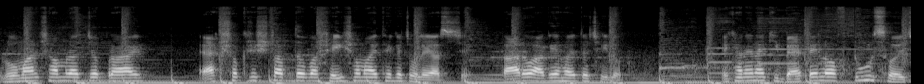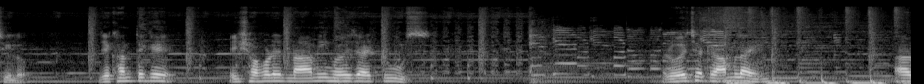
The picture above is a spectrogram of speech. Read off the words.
রোমান সাম্রাজ্য প্রায় একশো খ্রিস্টাব্দ বা সেই সময় থেকে চলে আসছে। তারও আগে হয়তো ছিল। এখানে নাকি ব্যাটেল অফ ট্যুরস হয়েছিল, যেখান থেকে এই শহরের নামই হয়ে যায় ট্যুরস রয়েছে ট্রাম লাইন আর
